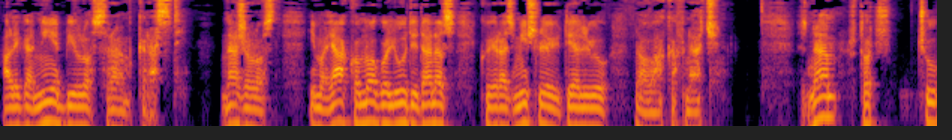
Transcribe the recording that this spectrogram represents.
ali ga nije bilo sram krasti. Nažalost, ima jako mnogo ljudi danas koji razmišljaju i djeluju na ovakav način. Znam što ću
